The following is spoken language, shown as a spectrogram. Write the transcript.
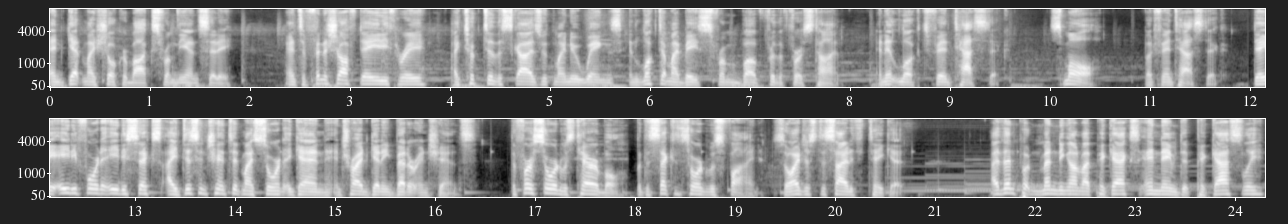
and get my shulker box from the end city. And to finish off day 83, I took to the skies with my new wings and looked at my base from above for the first time, and it looked fantastic. Small, but fantastic. Day 84 to 86, I disenchanted my sword again and tried getting better enchants. The first sword was terrible, but the second sword was fine, so I just decided to take it. I then put mending on my pickaxe and named it Pickassely,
